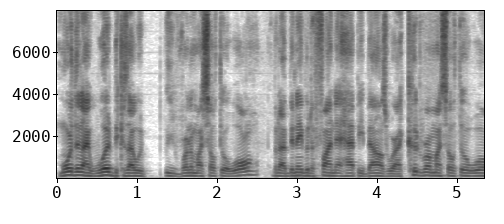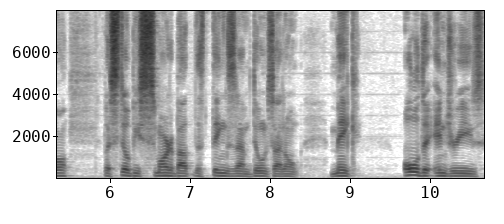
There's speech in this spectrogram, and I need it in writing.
more than I would because I would be running myself through a wall. But I've been able to find that happy balance where I could run myself through a wall, but still be smart about the things that I'm doing so I don't make older injuries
